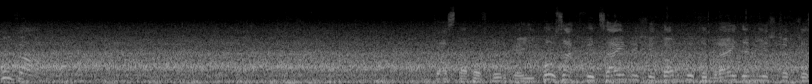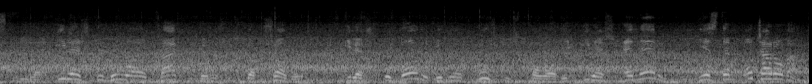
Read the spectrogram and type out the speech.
Puchar. Czas na powtórkę i pozachwycajmy się Tomku tym rajdem jeszcze przez chwilę. Ileż tu było odwagi, by ruszyć do przodu, ileż uboru, by nie odpuścić w połowie, ileż energii. Jestem oczarowany.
